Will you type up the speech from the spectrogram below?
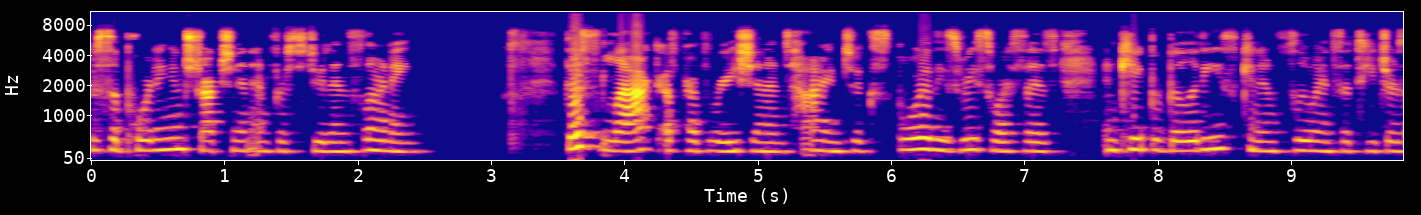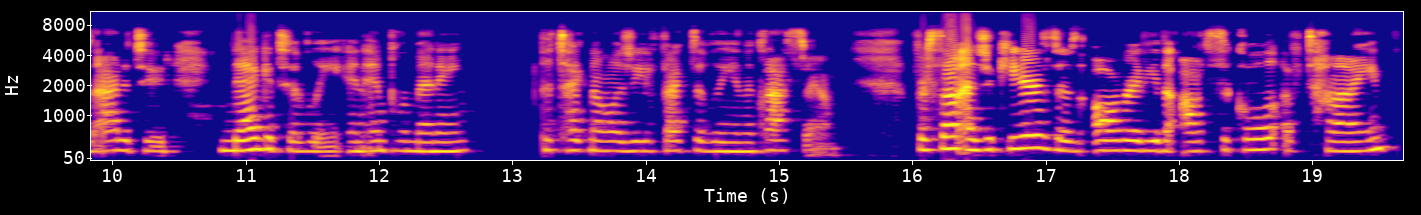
for supporting instruction and for students' learning. This lack of preparation and time to explore these resources and capabilities can influence a teacher's attitude negatively in implementing the technology effectively in the classroom. For some educators, there's already the obstacle of time,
